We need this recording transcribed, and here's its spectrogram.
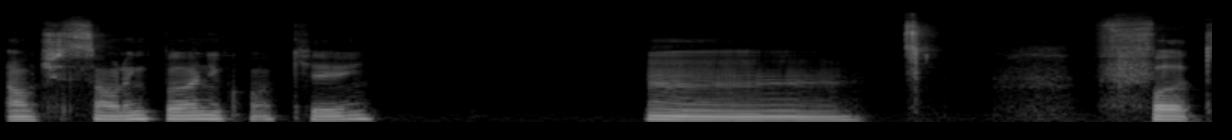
Altsauro em pânico, ok. Hum. Fuck.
